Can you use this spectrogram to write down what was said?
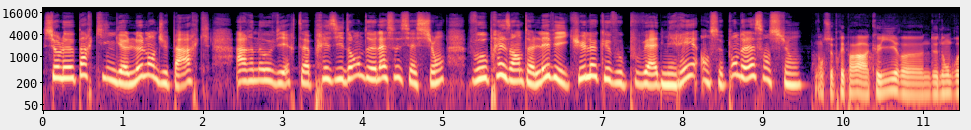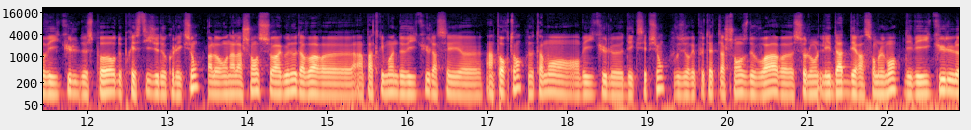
sur le parking le long du parc. Arnaud Wirth, président de l'association, vous présente les véhicules que vous pouvez admirer en ce pont de l'Ascension. On se prépare à accueillir euh, de nombreux véhicules de sport, de prestige et de collection. Alors on a la chance sur Agono d'avoir euh, un patrimoine de véhicules assez euh, important, notamment en véhicules d'exception. Vous aurez peut-être la chance de voir, selon les dates des rassemblements, des véhicules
